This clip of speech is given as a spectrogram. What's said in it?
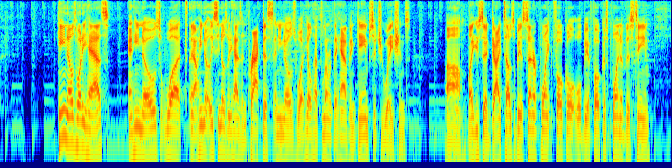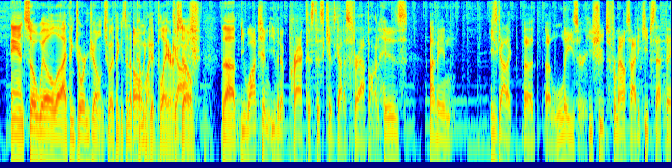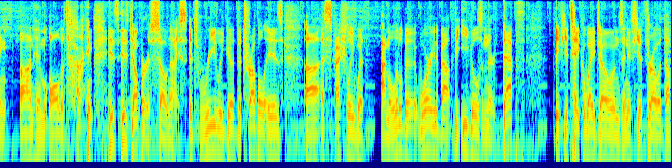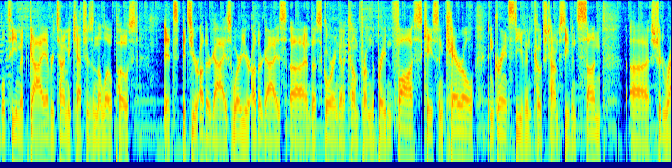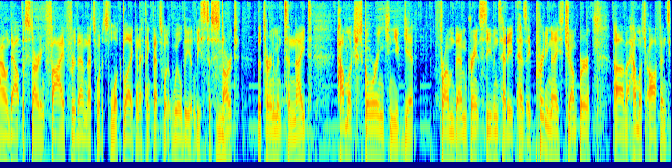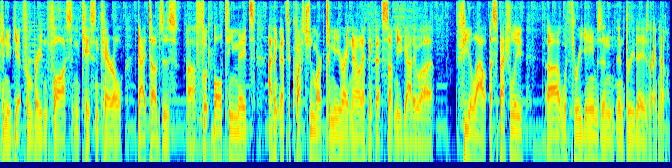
he knows what he has and he knows what you know, he know, at least he knows what he has in practice, and he knows what he'll have to learn what they have in game situations. Um, like you said, Guy Tubbs will be a center point, focal will be a focus point of this team, and so will uh, I think Jordan Jones, who I think is an upcoming oh good player. Gosh. So uh, you watch him even at practice. This kid's got a strap on. His, I mean, he's got a, a, a laser. He shoots from outside. He keeps that thing on him all the time. His his jumper is so nice. It's really good. The trouble is, uh, especially with, I'm a little bit worried about the Eagles and their depth. If you take away Jones and if you throw a double team at Guy every time he catches in the low post, it's it's your other guys. Where your other guys uh, and the scoring going to come from? The Braden Foss, Kason Carroll, and Grant Steven, Coach Tom Stevens' son. Uh, should round out the starting five for them. That's what it's looked like, and I think that's what it will be at least to start mm. the tournament tonight. How much scoring can you get from them? Grant Stevens had a, has a pretty nice jumper, uh, but how much offense can you get from Braden Foss and Kason Carroll, Guy Tubbs' uh, football teammates? I think that's a question mark to me right now, and I think that's something you got to uh, feel out, especially uh, with three games in, in three days right now.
